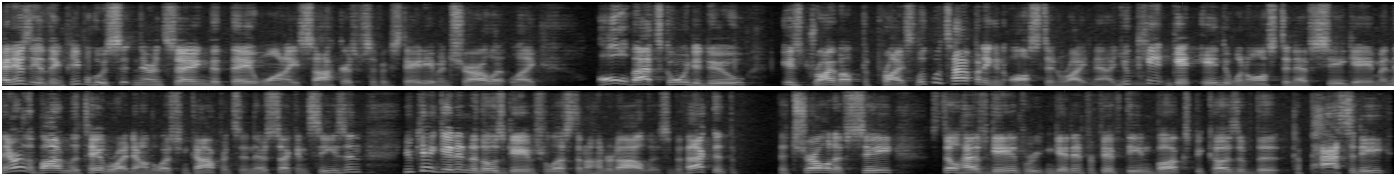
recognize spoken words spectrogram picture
and here's the other thing: people who are sitting there and saying that they want a soccer-specific stadium in Charlotte, like all that's going to do is drive up the price. Look what's happening in Austin right now. You can't get into an Austin FC game, and they're on the bottom of the table right now in the Western Conference in their second season. You can't get into those games for less than $100. The fact that the, that Charlotte FC still has games where you can get in for 15 bucks because of the capacity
